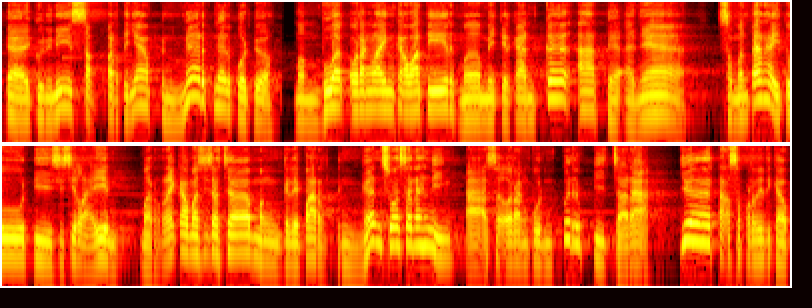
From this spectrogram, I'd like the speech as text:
Daegun ini sepertinya benar-benar bodoh. Membuat orang lain khawatir memikirkan keadaannya. Sementara itu di sisi lain mereka masih saja menggelepar dengan suasana hening tak seorang pun berbicara. Ya tak seperti 30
